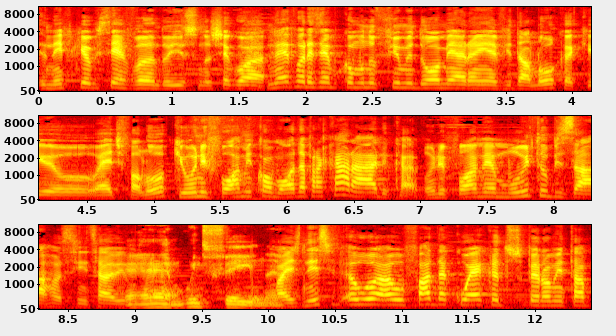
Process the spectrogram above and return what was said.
nem fiquei observando isso. Não chegou a. Não é, por exemplo, como no filme do Homem-Aranha Vida Louca, que o Ed falou, que o uniforme incomoda pra caralho, cara. O uniforme é muito bizarro, assim, sabe? É, muito feio, né? Mas nesse. O, o fato da cueca do super-homem tá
